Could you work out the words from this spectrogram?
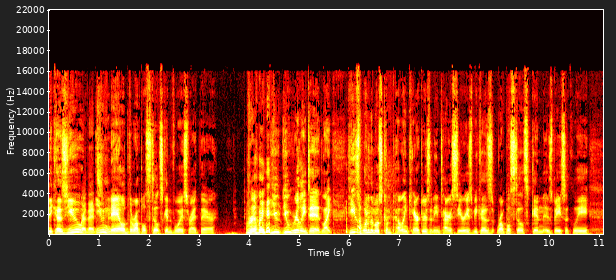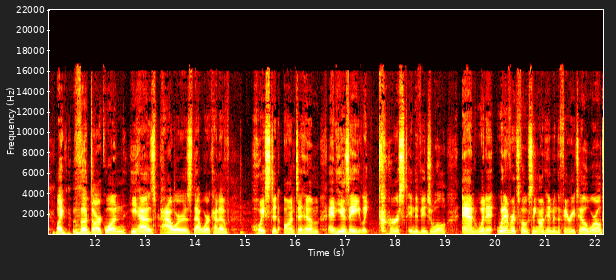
because you you nailed the Rumpelstiltskin voice right there. Really? You you really did. Like he's one of the most compelling characters in the entire series because Rumpelstiltskin is basically like the dark one. He has powers that were kind of hoisted onto him and he is a like cursed individual and when it whenever it's focusing on him in the fairy tale world,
